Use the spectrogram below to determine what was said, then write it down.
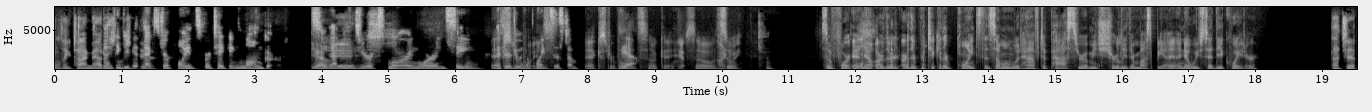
I don't think time matters. I think you get did it. extra points for taking longer. Yeah. so that means you're exploring more and seeing. if you're doing a point system, Extra Yeah. points. Okay. Yep, So I so agree. so for now are there are there particular points that someone would have to pass through? I mean, surely there must be. I, I know we've said the equator. That's it.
